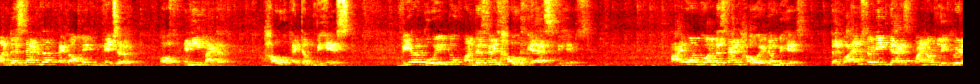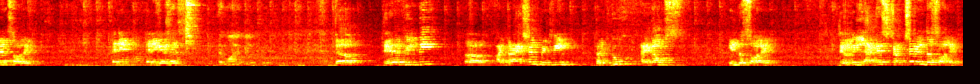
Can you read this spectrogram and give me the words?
understand the atomic nature of any matter, how atom behaves, we are going to understand how gas behaves. I want to understand how atom behaves. Then why I'm studying gas, why not liquid and solid? Any, any guesses? The molecular flow. The, there will be uh, attraction between the two atoms in the solid. There will be lattice structure in the solid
